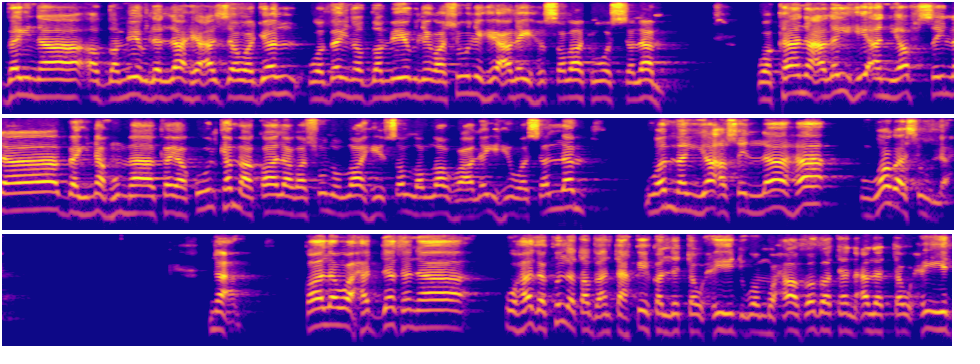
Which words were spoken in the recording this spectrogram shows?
بين الضمير لله عز وجل وبين الضمير لرسوله عليه الصلاة والسلام. وكان عليه أن يفصل بينهما فيقول كما قال رسول الله صلى الله عليه وسلم ومن يعص الله ورسوله. نعم. قال وحدثنا وهذا كله طبعا تحقيقا للتوحيد ومحافظة على التوحيد.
